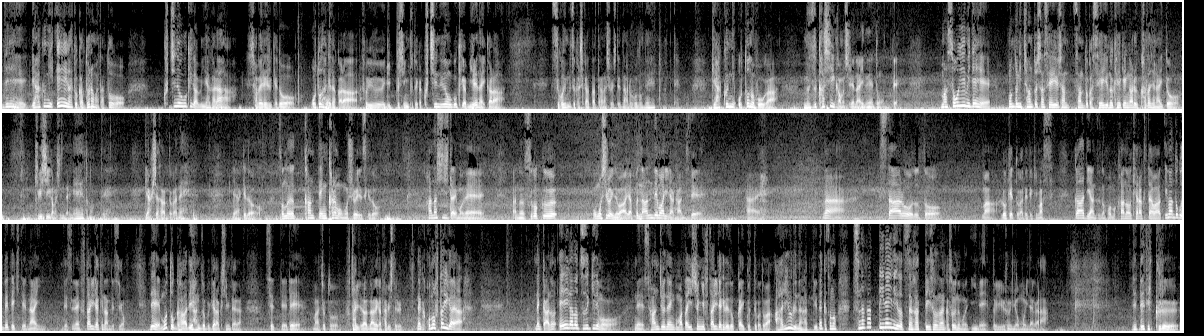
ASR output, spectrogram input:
で、逆に映画とかドラマだと、口の動きが見ながら喋れるけど、音だけだから、そういうリップシンクというか、口の動きが見れないから、すごい難しかったって話をして、なるほどね、と思って。逆に音の方が難しいかもしれないね、と思って。まあそういう意味で、本当にちゃんとした声優さんとか声優の経験がある方じゃないと、厳しいかもしれないね、と思って。役者さんとかね。いや、けど、その観点からも面白いですけど、話自体もね、あの、すごく面白いのは、やっぱ何でもありな感じで、はい。まあ、スターロードと、まあ、ロケットが出てきます。ガーディアンズの他のキャラクターは今のところ出てきてないんですね。2人だけなんですよ。で、元ガーディアンズ・オブ・ギャラクシーみたいな設定で、まあちょっと2人で誰か旅してる。なんかこの2人がなんかあの映画の続きでもね、30年後また一緒に2人だけでどっか行くってことはあり得るなっていう、なんかその、繋がっていないんだけど繋がっていそうな、なんかそういうのもいいね、というふうに思いながら。で、出てくる、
